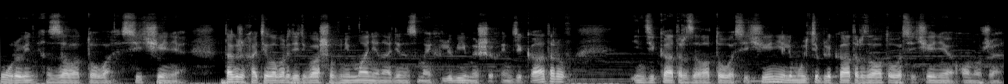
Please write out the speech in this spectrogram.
уровень золотого сечения. Также хотел обратить ваше внимание на один из моих любимейших индикаторов, индикатор золотого сечения или мультипликатор золотого сечения, он уже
